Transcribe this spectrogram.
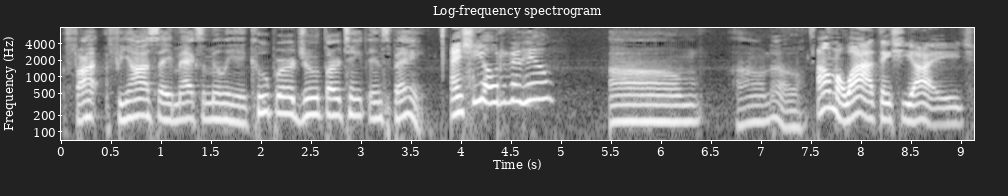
fi- fiance Maximilian Cooper, June 13th in Spain. And she older than him? Um, I don't know. I don't know why I think she our age.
